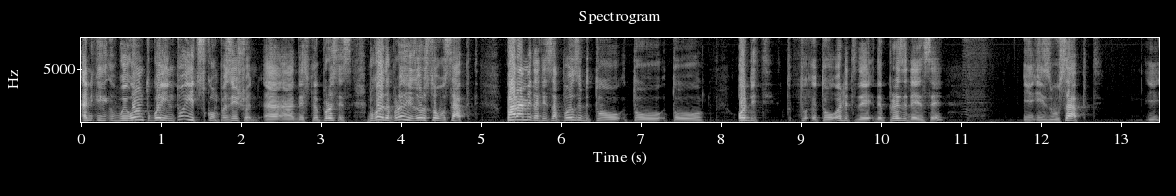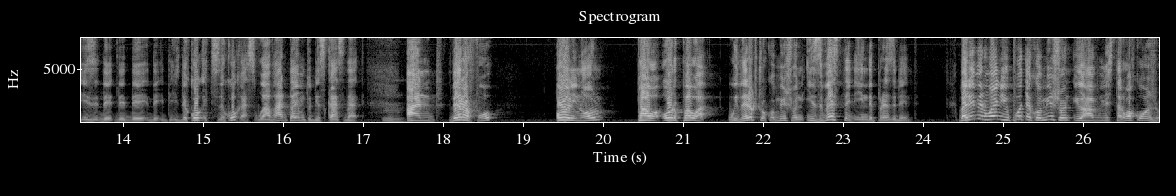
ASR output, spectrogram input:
and we want to go into its composition, uh, uh, this the process, because the process is also usurped. Parliament that is supposed to to to audit to, to audit the, the presidency is usurped. Is the the the, the, is the it's the caucus. We have had time to discuss that, and therefore, all in all, power all power with the electoral commission is vested in the president. But even when you put a commission, you have Mr. Rwakojo,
